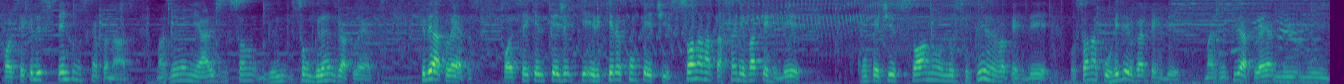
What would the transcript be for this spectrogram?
pode ser que eles percam nos campeonatos. Mas no MMA eles são, são grandes atletas. Triatletas, pode ser que ele, que ele queira competir só na natação, ele vai perder. Competir só no, no ciclismo, ele vai perder. Ou só na corrida, ele vai perder. Mas no triatleta, no, no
